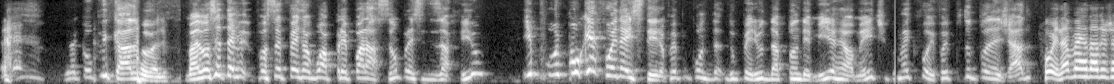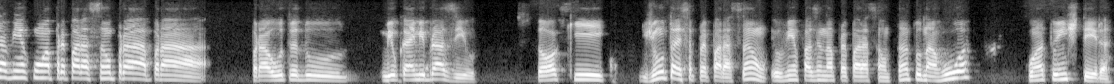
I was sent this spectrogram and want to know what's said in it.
É. É complicado, meu velho. Mas você teve, você fez alguma preparação para esse desafio? E por, por, que foi na esteira? Foi por conta do período da pandemia, realmente? Como é que foi? Foi tudo planejado? Foi. Na verdade, eu já vinha com a preparação para a ultra do 1000 km Brasil. Só que junto a essa preparação, eu vinha fazendo a preparação tanto na rua quanto em esteira.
